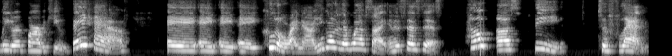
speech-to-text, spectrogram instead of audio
Liter Barbecue. They have a, a, a, a kudo right now. You can go to their website and it says this, help us feed to flatten.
